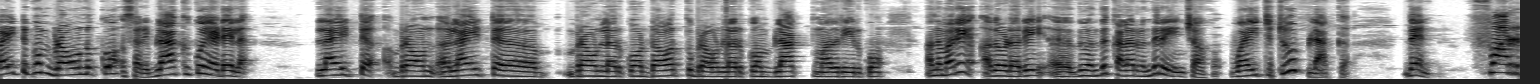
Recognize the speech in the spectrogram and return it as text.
ஒயிட்டுக்கும் ப்ரௌனுக்கும் சாரி பிளாக்குக்கும் இடையில லைட்டு ப்ரௌன் லைட்டு ப்ரௌனில் இருக்கும் டார்க் ப்ரௌனில் இருக்கும் பிளாக் மாதிரி இருக்கும். அந்த மாதிரி அதோட ரே இது வந்து கலர் வந்து ரேஞ்ச் ஆகும். White to black then fur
